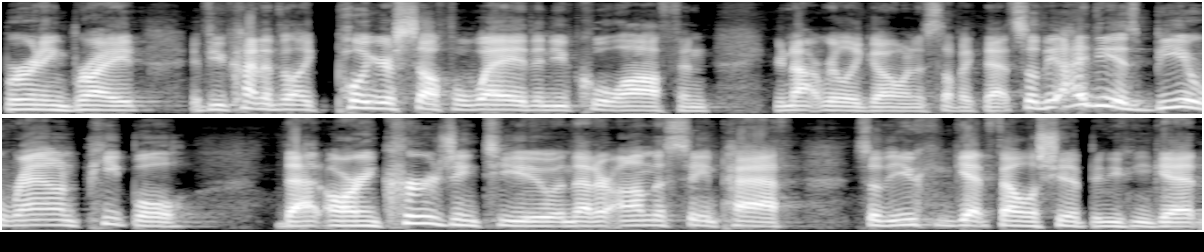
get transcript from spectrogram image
burning bright. If you kind of like pull yourself away, then you cool off and you're not really going and stuff like that. So the idea is be around people that are encouraging to you and that are on the same path so that you can get fellowship and you can get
